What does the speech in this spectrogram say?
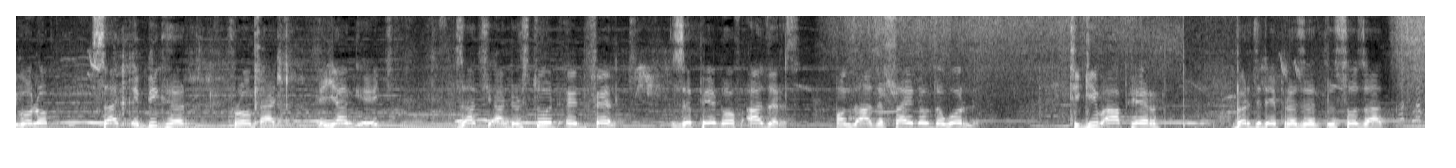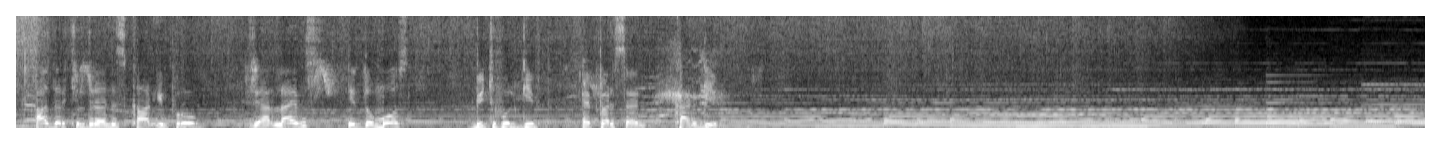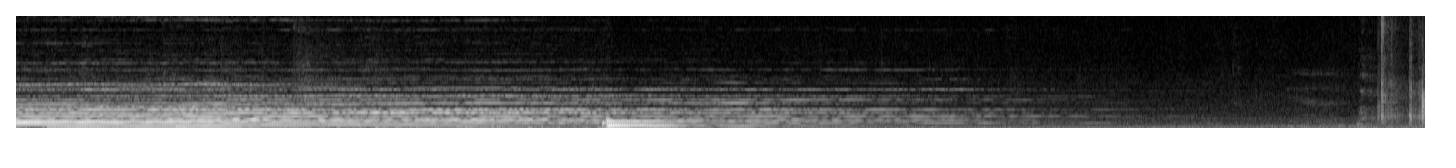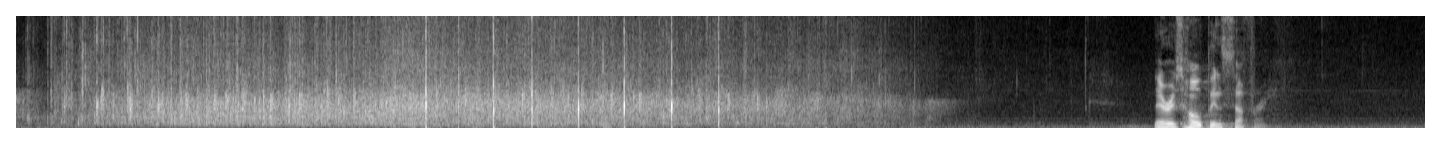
Developed such a big heart from such a young age that she understood and felt the pain of others on the other side of the world. To give up her birthday present so that other children can improve their lives is the most beautiful gift a person can give. There is hope in suffering.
